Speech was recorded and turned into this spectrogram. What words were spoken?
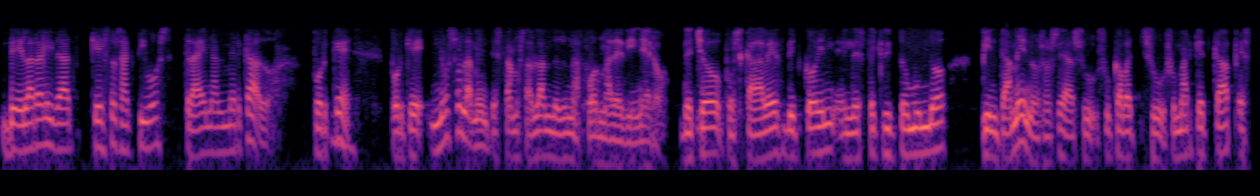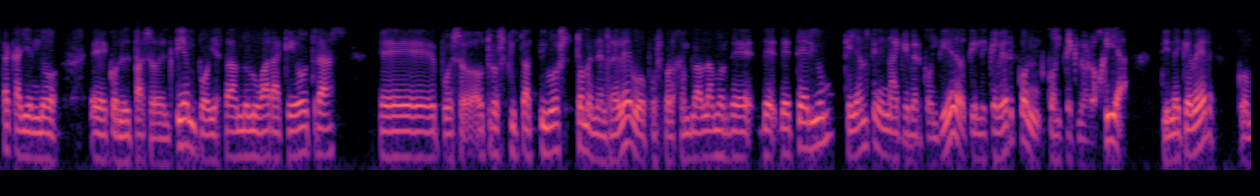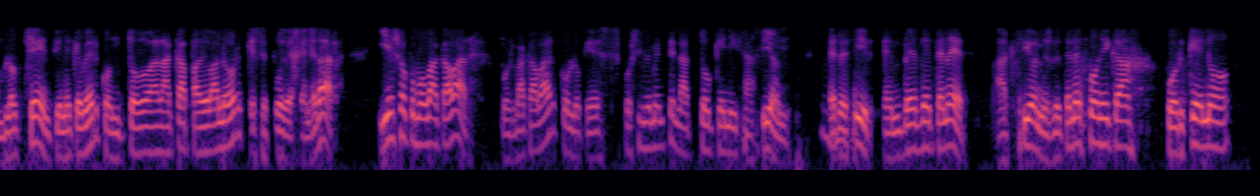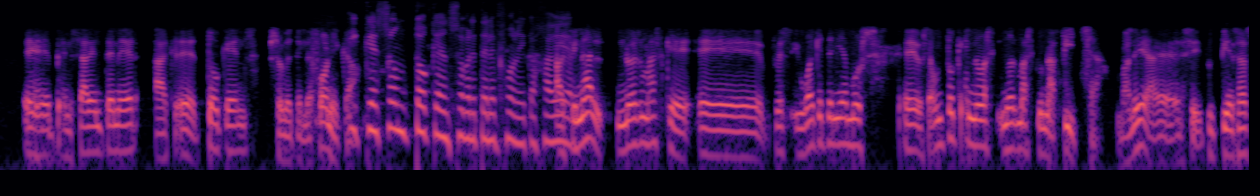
de la realidad que estos activos traen al mercado ¿por qué? porque no solamente estamos hablando de una forma de dinero. De hecho, pues cada vez Bitcoin en este criptomundo pinta menos, o sea, su, su, market cap está cayendo eh, con el paso del tiempo y está dando lugar a que otras eh, pues otros criptoactivos tomen el relevo. Pues por ejemplo hablamos de, Ethereum, que ya no tiene nada que ver con dinero, tiene que ver con, con, tecnología, tiene que ver con blockchain, tiene que ver con toda la capa de valor que se puede generar. ¿Y eso cómo va a acabar? Pues va a acabar con lo que es posiblemente la tokenización. Es decir, en vez de tener acciones de Telefónica, ¿por qué no eh, pensar en tener eh, tokens sobre Telefónica. ¿Y qué son tokens sobre Telefónica, Javier? Al final, no es más que, eh, pues igual que teníamos, o sea, un token no es, no es, más que una ficha, ¿vale? si tú piensas,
